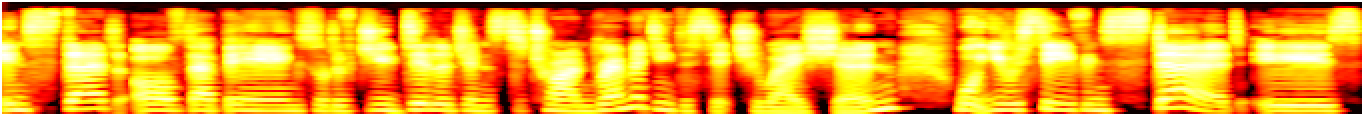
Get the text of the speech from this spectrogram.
instead of there being sort of due diligence to try and remedy the situation, what you receive instead is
